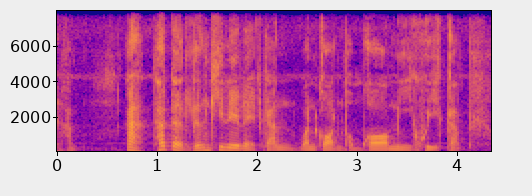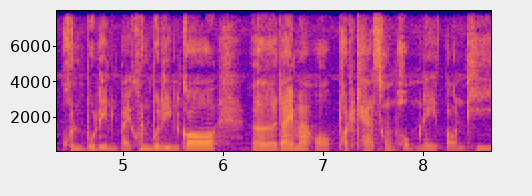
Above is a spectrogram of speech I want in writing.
นะครับอะถ้าเกิดเรื่องที่ relate กันวันก่อนผมก็มีคุยกับคุณบุรินไปคุณบุรินก็ เออได้มาออกพอดแคสต์ของผมในตอนที่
